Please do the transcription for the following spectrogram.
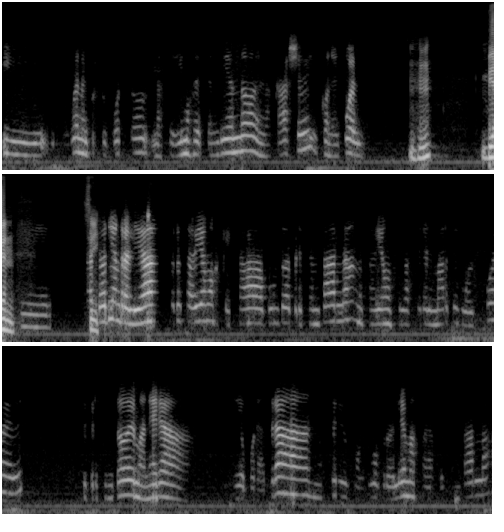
y, bueno, y por supuesto la seguimos defendiendo en la calle y con el pueblo. Bien. Eh, la en realidad nosotros sabíamos que estaba a punto de presentarla, no sabíamos si iba a ser el martes o el jueves. Se presentó de manera medio por atrás, no sé, tuvo problemas para presentarla.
